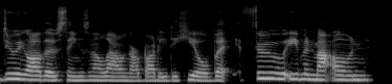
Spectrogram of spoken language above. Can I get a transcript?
doing all those things and allowing our body to heal. But through even my own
